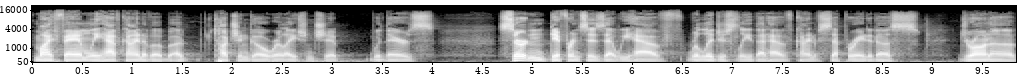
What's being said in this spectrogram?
my family have kind of a, a touch and go relationship. Where there's certain differences that we have religiously that have kind of separated us, drawn a.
